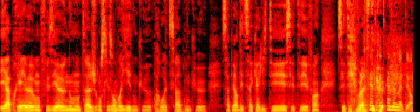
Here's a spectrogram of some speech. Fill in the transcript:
Et après, euh, on faisait nos montages, on se les envoyait donc par WhatsApp. Donc ça perdait de sa qualité. C'était enfin c'était voilà c'était très, très, amateur.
